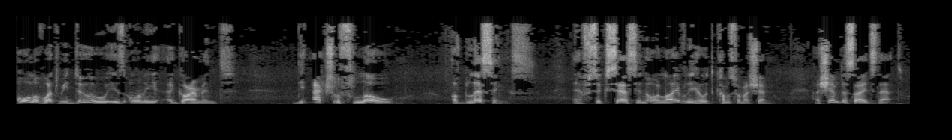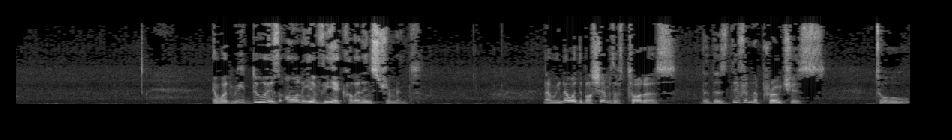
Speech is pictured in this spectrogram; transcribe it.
all of what we do is only a garment. The actual flow of blessings and success in our livelihood comes from Hashem. Hashem decides that. And what we do is only a vehicle, an instrument. Now we know what the Baal Shem have taught us that there's different approaches to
